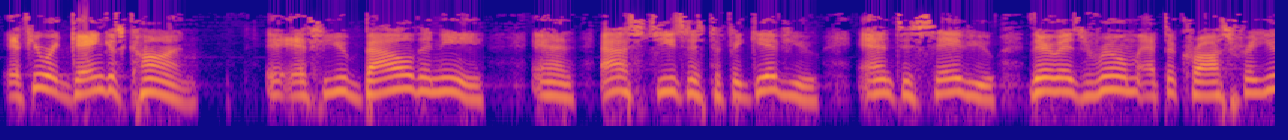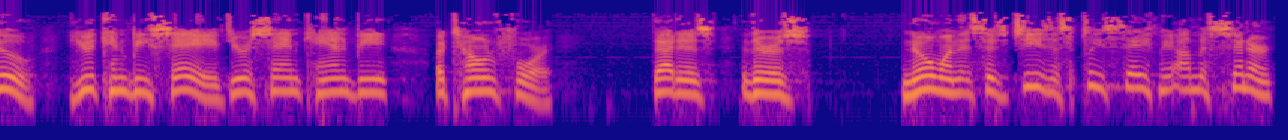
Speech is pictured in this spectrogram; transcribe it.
if you were Genghis Khan. If you bow the knee and ask Jesus to forgive you and to save you, there is room at the cross for you you can be saved. Your sin can be atoned for. That is, there's no one that says, Jesus, please save me. I'm a sinner.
